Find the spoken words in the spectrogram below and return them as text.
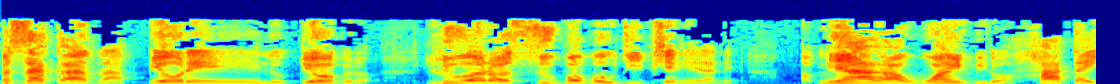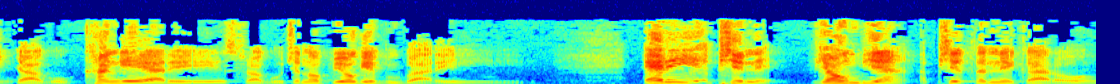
ပါဇက်ကသာပျော်တယ်လို့ပြောပြီးတော့လူကတော့စူပုတ်ပုတ်ကြီးဖြစ်နေတာ ਨੇ အများကဝိုင်းပြီးတော့ဟားတိုက်တာကိုခံခဲ့ရတယ်ဆိုတာကိုကျွန်တော်ပြောခဲ့ပူပါတယ်အဲ့ဒီအဖြစ်နဲ့ပြောင်းပြန်အဖြစ်တစ်နှစ်ကတော့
